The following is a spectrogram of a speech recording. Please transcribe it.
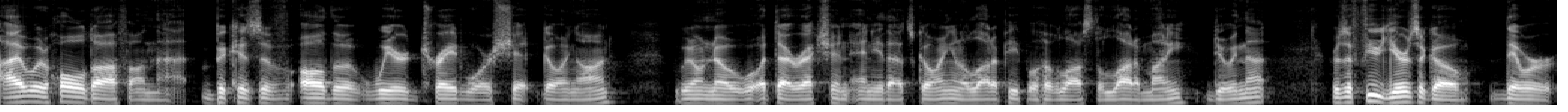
I would hold off on that because of all the weird trade war shit going on. We don't know what direction any of that's going, and a lot of people have lost a lot of money doing that. There was a few years ago there were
